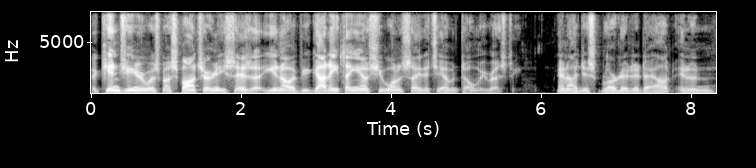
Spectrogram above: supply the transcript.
uh, Ken Jr. was my sponsor, and he says, uh, "You know, if you got anything else you want to say that you haven't told me, Rusty," and I just blurted it out. And then,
